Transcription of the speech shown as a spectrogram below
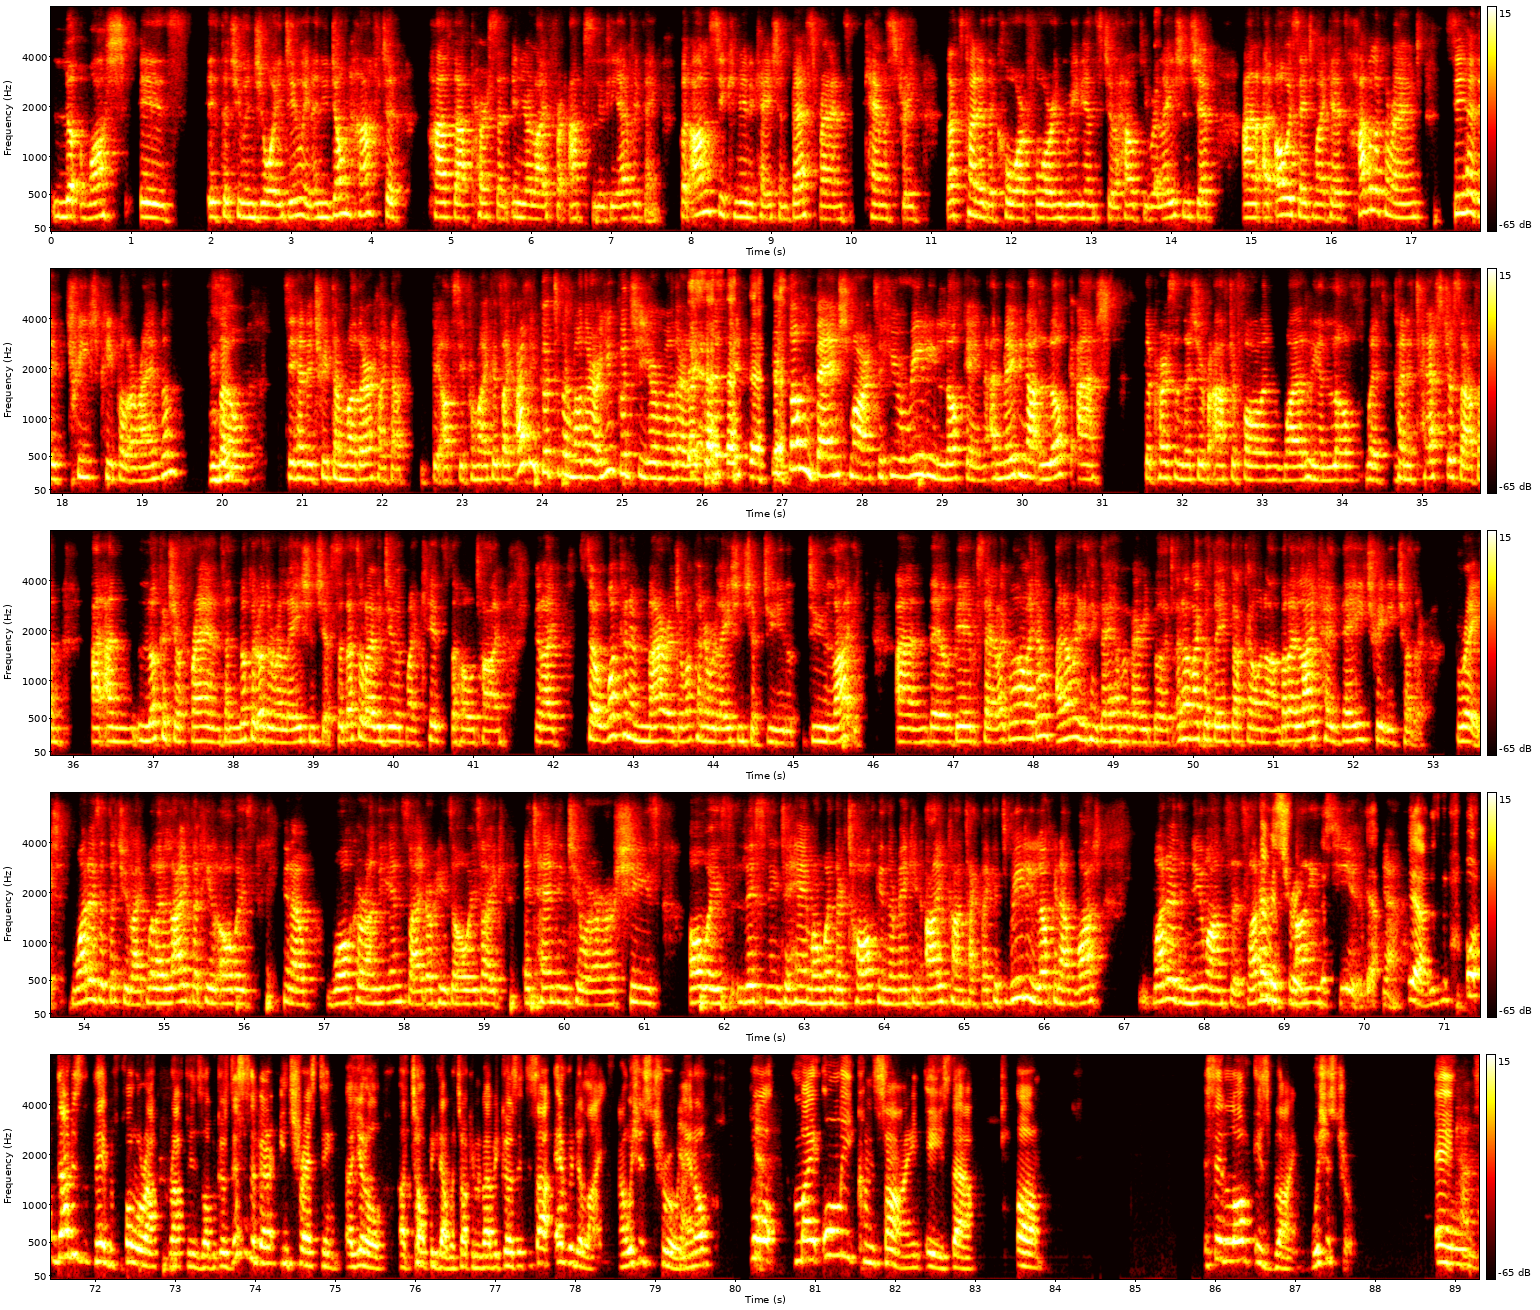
what is it that you enjoy doing. And you don't have to have that person in your life for absolutely everything. But honesty, communication, best friends, chemistry, that's kind of the core four ingredients to a healthy relationship. And I always say to my kids, have a look around, see how they treat people around them. Mm-hmm. So see how they treat their mother, like that. Obviously, for my kids, like, are they good to their mother? Are you good to your mother? Like, there's some benchmarks if you're really looking, and maybe not look at the person that you've after fallen wildly in love with kind of test yourself and and look at your friends and look at other relationships. So that's what i would do with my kids the whole time. Be like so what kind of marriage or what kind of relationship do you do you like? And they'll be able to say like well i don't i don't really think they have a very good i don't like what they've got going on but i like how they treat each other. Great. What is it that you like? Well i like that he'll always you know walk her on the inside or he's always like attending to her or she's always listening to him or when they're talking they're making eye contact. Like it's really looking at what what are the nuances? What are the signs to you yeah. Yeah. Yeah. Well that is the thing before we wrap, wrap things up because this is a very interesting uh, you know a topic that we're talking about because it is our everyday life and which is true yeah. you know but yeah. my only concern is that um they said love is blind which is true. And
